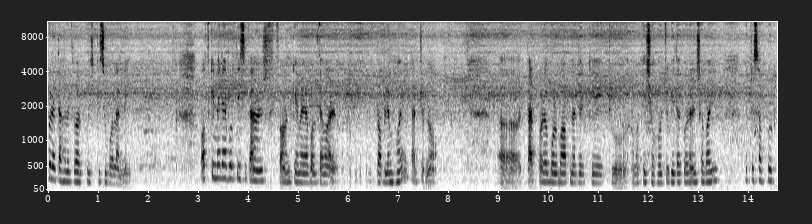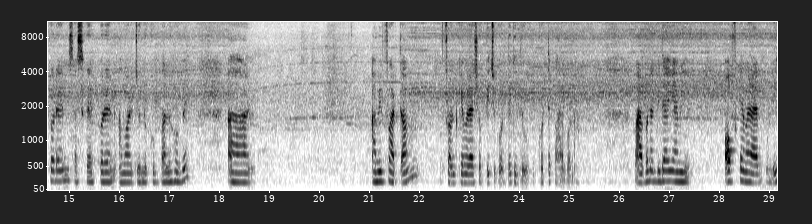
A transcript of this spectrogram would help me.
করে, তাহলে তো আর কিছু বলার নেই। অফ ক্যামেরায় বলতেছি, কারণ ফ্রন্ট ক্যামেরা বলতে আমার প্রবলেম হয়, তার জন্য তারপরে বলব আপনাদেরকে একটু আমাকে সহযোগিতা করেন সবাই। একটু সাপোর্ট করেন সাবস্ক্রাইব করেন, আমার জন্য খুব ভালো হবে। আর আমি পারতাম ফ্রন্ট ক্যামেরায় সব কিছু করতে, কিন্তু করতে পারব না। পারব না বিদায়, আমি অফ ক্যামেরায় বলি।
